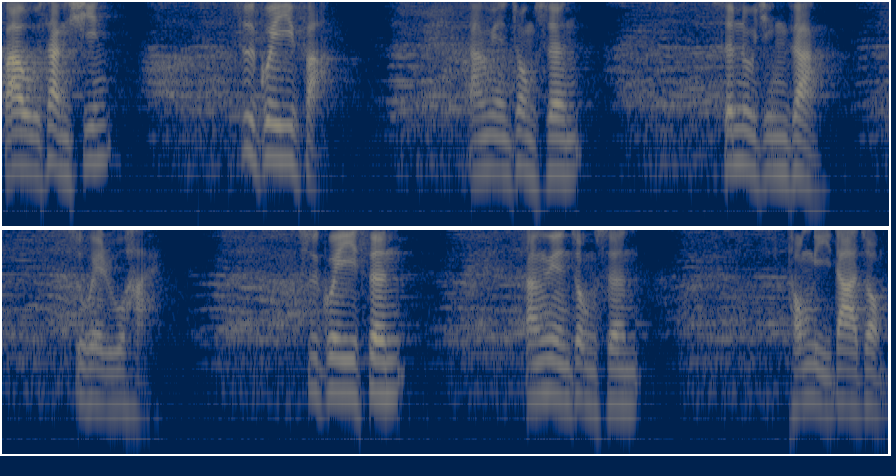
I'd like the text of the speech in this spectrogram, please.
发无上心，志归一法，当愿众生深入经藏，智慧如海，志归一生，当愿众生同理大众。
